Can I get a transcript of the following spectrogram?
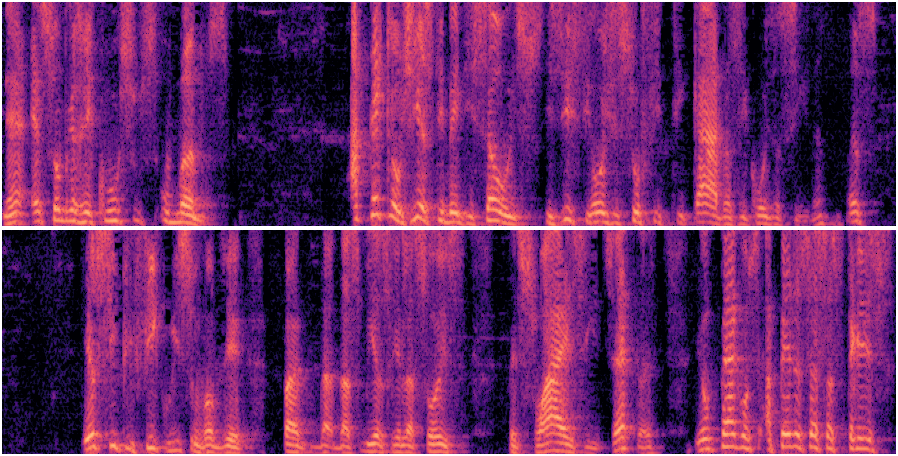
né, é sobre recursos humanos. Há tecnologias de medição existem hoje sofisticadas e coisas assim, né? mas eu simplifico isso, vamos dizer, pra, das minhas relações pessoais etc. Eu pego apenas essas três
